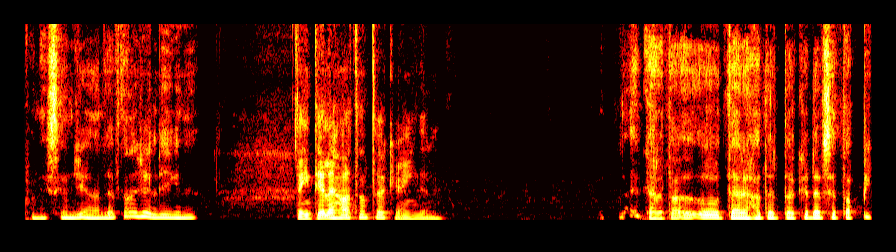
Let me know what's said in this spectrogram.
Pô, nem sei onde anda. Deve estar na G-League, né? Tem Taylor Horton Tucker ainda, né? É, Cara, tá- o Taylor Hunter Tucker deve ser top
